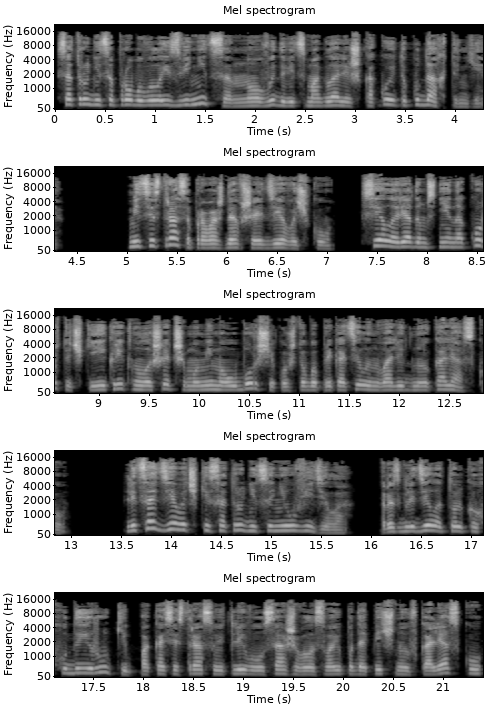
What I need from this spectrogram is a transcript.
Сотрудница пробовала извиниться, но выдавить смогла лишь какое-то кудахтанье. Медсестра, сопровождавшая девочку, села рядом с ней на корточки и крикнула шедшему мимо уборщику, чтобы прикатил инвалидную коляску. Лица девочки сотрудница не увидела, разглядела только худые руки, пока сестра суетливо усаживала свою подопечную в коляску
